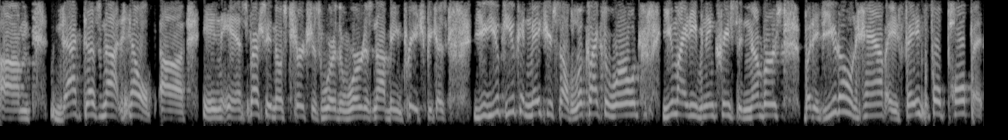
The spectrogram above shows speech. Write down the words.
um, that does not help, uh, in, in, especially in those churches where the word is not being preached, because you, you you can make yourself look like the world. You might even increase in numbers, but if you don't have a faithful pulpit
